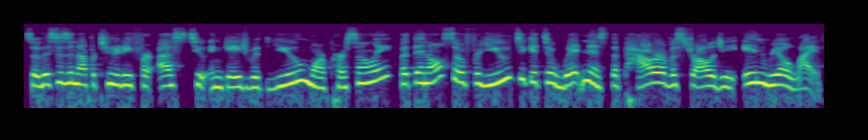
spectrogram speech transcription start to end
So this is an opportunity for us to engage with you more personally, but then also for you to get to witness the power of astrology in real life.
